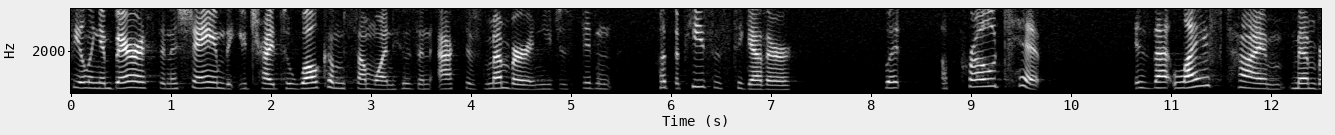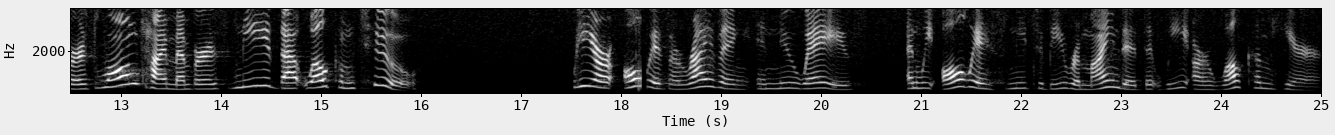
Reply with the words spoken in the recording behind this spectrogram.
feeling embarrassed and ashamed that you tried to welcome someone who's an active member and you just didn't put the pieces together. But a pro tip is that lifetime members, longtime members, need that welcome too. We are always arriving in new ways, and we always need to be reminded that we are welcome here.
